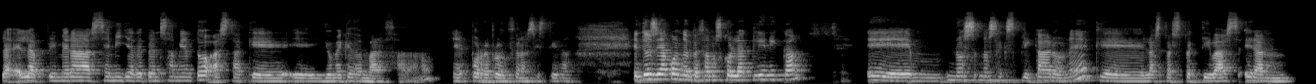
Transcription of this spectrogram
la, primera semilla de pensamiento hasta que eh, yo me quedo embarazada, ¿no? Eh, por reproducción asistida. Entonces ya cuando empezamos con la clínica, nos, nos, explicaron que las perspectivas eran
